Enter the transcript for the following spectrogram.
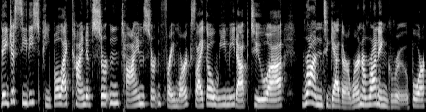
they just see these people at kind of certain times, certain frameworks, like, oh, we meet up to, uh, run together. We're in a running group, or,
